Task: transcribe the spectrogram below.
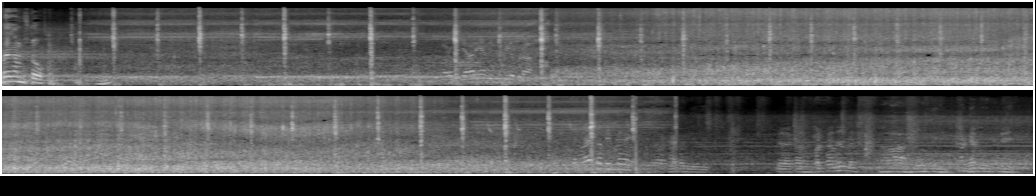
अर्धा कम स्टॉक और यार यहाँ वीडियो बड़ा कन्वर्टर भी में पट्टा नहीं हाँ कड्ढा कड्ढा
